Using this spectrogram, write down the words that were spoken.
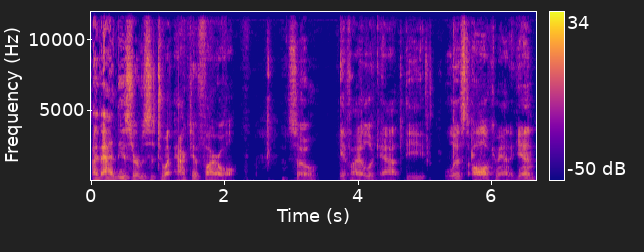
I've added these services to my active firewall. So if I look at the list all command again,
